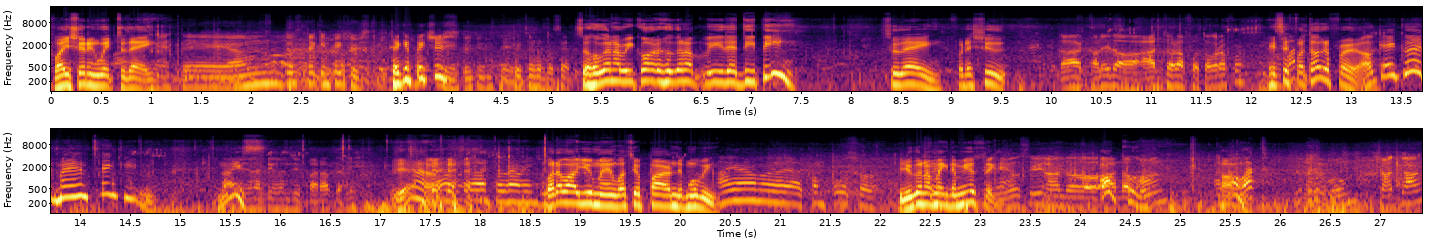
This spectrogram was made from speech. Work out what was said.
What you shooting with today? Este, I'm just taking pictures. Taking pictures. Pictures of the set. So who gonna record? Who gonna be the DP today for the shoot? Uh, Khalid, uh, actor, a photographer. He's a photographer. Okay, good man. Thank you. Nice. Yeah. what about you, man? What's your part in the movie? I am a composer. You're gonna make the music. Music and the, Oh, and the cool. boom, Oh, What? boom, shotgun.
